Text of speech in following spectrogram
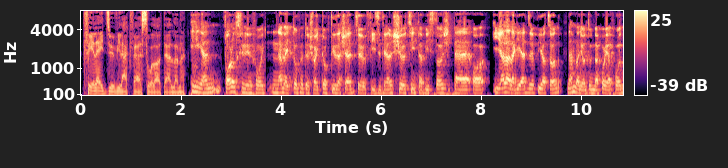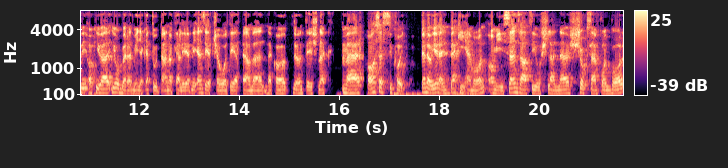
fél egyző világ felszólalt ellene. Igen, valószínű, hogy nem egy top 5-ös vagy top 10-es edző Fizdél, sőt szinte biztos, de a jelenlegi edzőpiacon nem nagyon tudnak olyat hozni, akivel jobb eredményeket tudnának elérni. Ezért se volt értelme ennek a döntésnek mert ha azt veszük, hogy például jön egy Becky Hammon, ami szenzációs lenne sok szempontból,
